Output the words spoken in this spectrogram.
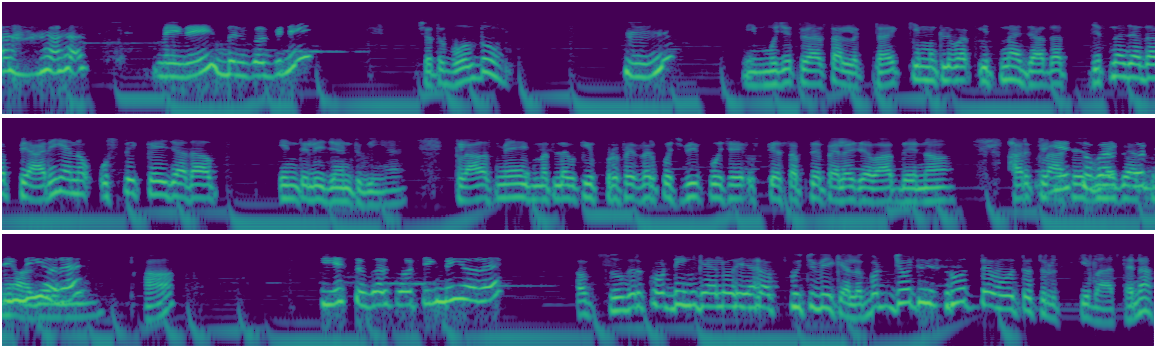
नहीं नहीं बिल्कुल भी नहीं। अच्छा तो बोल दूँ? नहीं मुझे तो ऐसा लगता है कि मतलब आप इतना ज़्यादा जितना ज़्यादा प्यारी है ना उससे कई ज़्यादा आप इंटेलिजेंट भी हैं। क्लास में मतलब कि प्रोफेसर कुछ भी पूछे उसके सबसे पहले जवाब देना। हर क्लास में हो रहा है? हाँ? ये शुगर कोटिंग नहीं हो रहा है? अब शुगर कोटिंग कह लो या कुछ भी कह लो बट जो ट्रुथ है वो तो ट्रुथ की बात है ना।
